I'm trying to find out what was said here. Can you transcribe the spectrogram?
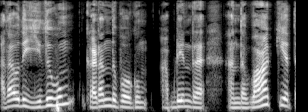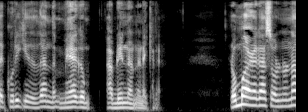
அதாவது இதுவும் கடந்து போகும் அப்படின்ற அந்த வாக்கியத்தை குறிக்கிறது தான் அந்த மேகம் அப்படின்னு நான் நினைக்கிறேன். ரொம்ப அழகாக சொல்லணுன்னா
